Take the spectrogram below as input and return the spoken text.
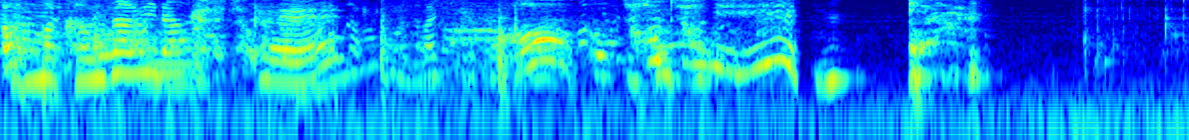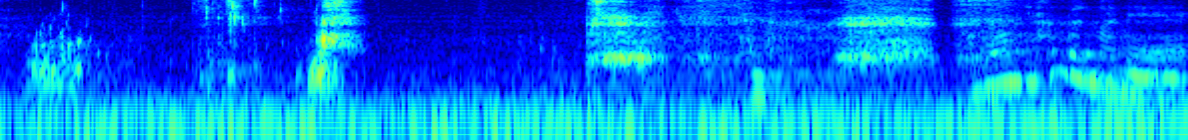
엄마 감사합니다. 축하해. 어, 천천히. 돌아온 지한달 만에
